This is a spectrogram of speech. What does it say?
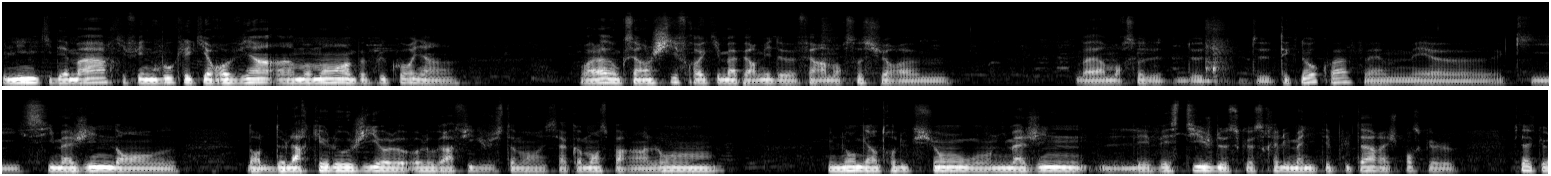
une ligne qui démarre, qui fait une boucle et qui revient à un moment un peu plus court. Il y a voilà, donc c'est un chiffre qui m'a permis de faire un morceau sur euh, bah, un morceau de, techno, quoi, mais, euh, qui s'imagine dans, dans de l'archéologie holo- holographique justement. Ça commence par un long, une longue introduction où on imagine les vestiges de ce que serait l'humanité plus tard. Et je pense que peut-être que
